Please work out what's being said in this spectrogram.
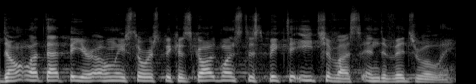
Don't let that be your only source because God wants to speak to each of us individually.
